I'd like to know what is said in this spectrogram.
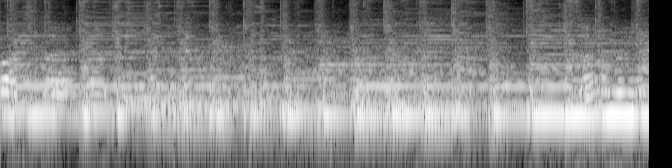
watch the. Summer.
